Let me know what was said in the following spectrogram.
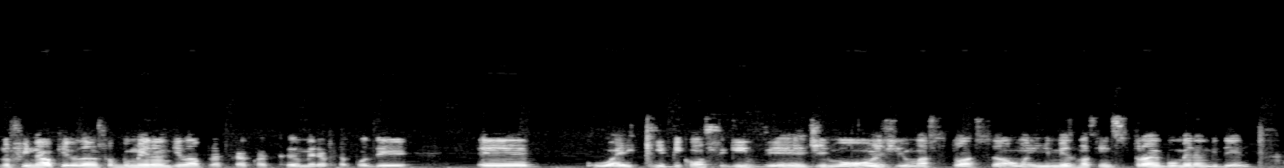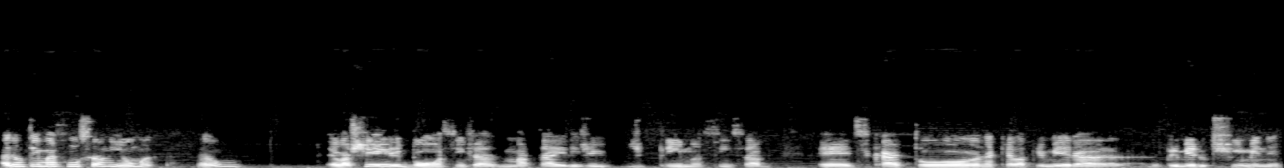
No final que ele lança o bumerangue lá para ficar com a câmera para poder é, a equipe conseguir ver de longe uma situação e mesmo assim destrói o bumerangue dele, aí não tem mais função nenhuma, cara. Eu, eu achei bom, assim, já matar ele de, de prima, assim, sabe? É, descartou naquela primeira, do primeiro time, né?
